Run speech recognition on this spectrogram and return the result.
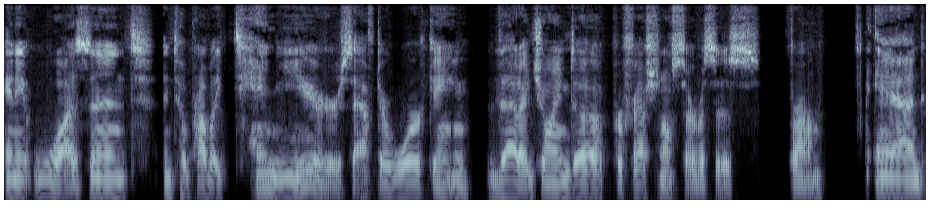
And it wasn't until probably 10 years after working that I joined a professional services firm. And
